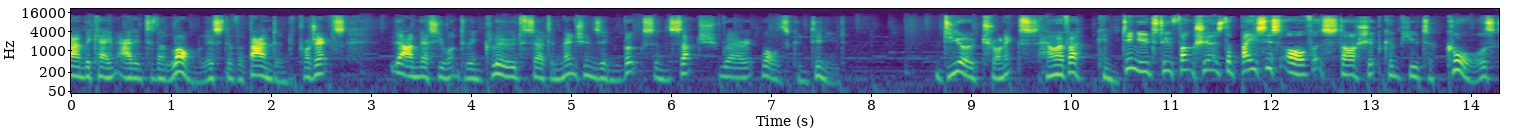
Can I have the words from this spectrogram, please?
and became added to the long list of abandoned projects, unless you want to include certain mentions in books and such where it was continued. Duotronics, however, continued to function as the basis of Starship computer cores,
